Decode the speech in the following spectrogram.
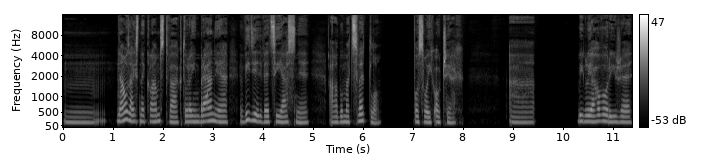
mm, naozajstné klamstvá, ktoré im bránia vidieť veci jasne alebo mať svetlo vo svojich očiach. A Biblia hovorí, že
